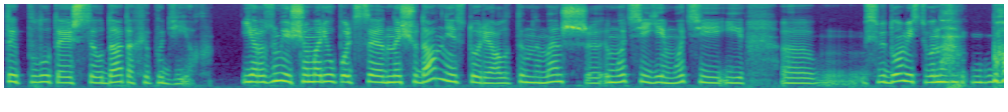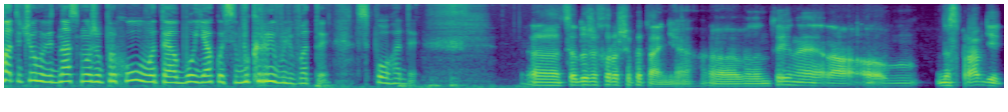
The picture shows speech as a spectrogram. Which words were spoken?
ти плутаєшся у датах і подіях. Я розумію, що Маріуполь це нещодавня історія, але тим не менш емоції є емоції, і е, свідомість вона багато чого від нас може приховувати або якось викривлювати спогади. Е, це дуже хороше питання, е, Валентине. Насправді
